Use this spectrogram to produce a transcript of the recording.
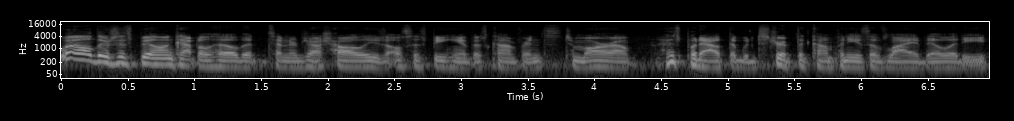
Well, there's this bill on Capitol Hill that Senator Josh Hawley, who's also speaking at this conference tomorrow, has put out that would strip the companies of liability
